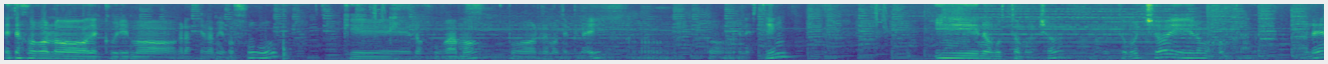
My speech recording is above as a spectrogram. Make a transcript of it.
Este juego lo descubrimos gracias al amigo Fugu, que lo jugamos por Remote Play con, en Steam. Y nos gustó mucho, nos gustó mucho y lo hemos comprado, ¿vale?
